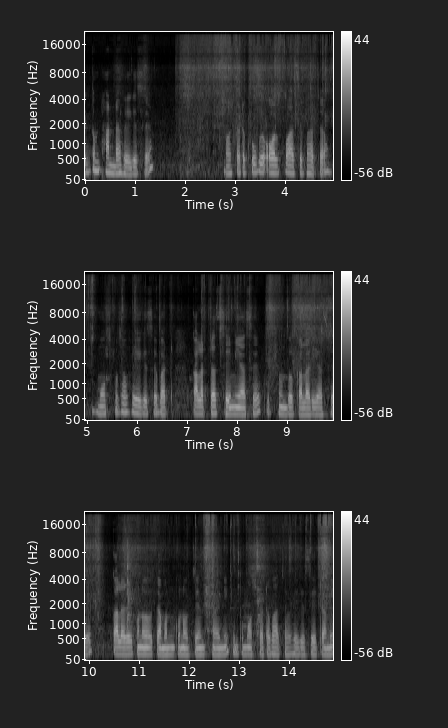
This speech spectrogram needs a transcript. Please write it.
একদম ঠান্ডা হয়ে গেছে। মশলাটা খুবই অল্প আছে ভাজা, মোচমোচা হয়ে গেছে বাট কালারটা সেমই আছে, খুব সুন্দর কালারই আছে। কালারের কোনো তেমন কোনো চেঞ্জ হয়নি, কিন্তু মশলাটা ভাজা হয়ে গেছে। এটা আমি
